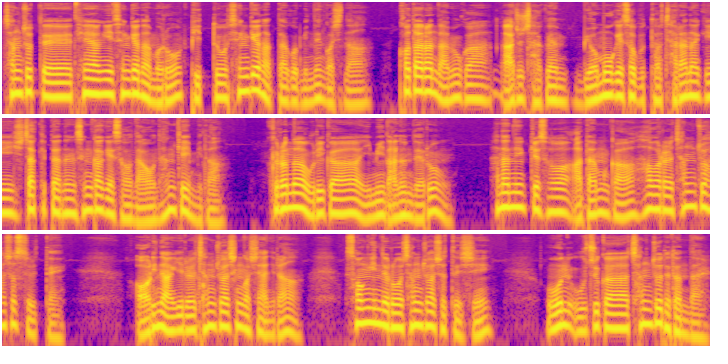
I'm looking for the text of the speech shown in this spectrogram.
창조 때 태양이 생겨나므로 빛도 생겨났다고 믿는 것이나 커다란 나무가 아주 작은 묘목에서부터 자라나기 시작했다는 생각에서 나온 한계입니다. 그러나 우리가 이미 나눈 대로 하나님께서 아담과 하와를 창조하셨을 때 어린 아기를 창조하신 것이 아니라 성인으로 창조하셨듯이 온 우주가 창조되던 날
